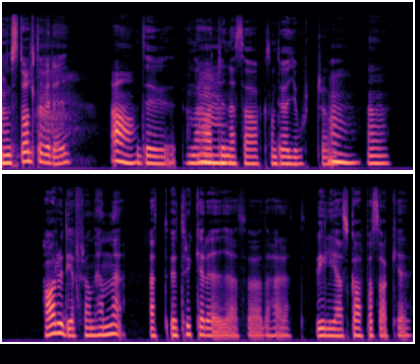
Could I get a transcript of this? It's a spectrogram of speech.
Mm, stolt över dig. ja, Du, hon har Mm. hört dina saker som du har gjort. Och, mm. ja. Har du det från henne? Att uttrycka dig, alltså det här att vilja skapa saker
